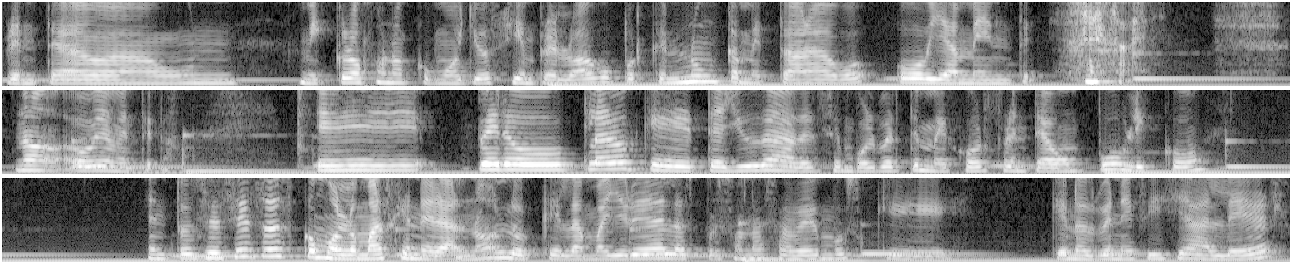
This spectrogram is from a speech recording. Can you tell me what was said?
frente a un micrófono como yo siempre lo hago, porque nunca me trabo, obviamente. no, obviamente no. Eh, pero claro que te ayuda a desenvolverte mejor frente a un público. Entonces eso es como lo más general, ¿no? Lo que la mayoría de las personas sabemos que, que nos beneficia a leer.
